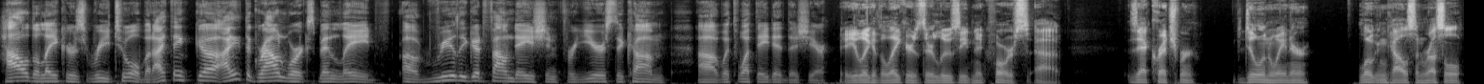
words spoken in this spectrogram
how the Lakers retool. But I think uh, I think the groundwork's been laid a really good foundation for years to come uh, with what they did this year. You look at the Lakers; they're losing, of course, uh, Zach Kretschmer, Dylan Wayner, Logan Collison Russell,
